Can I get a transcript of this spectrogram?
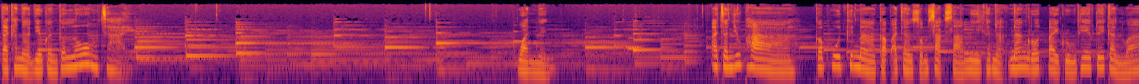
แต่ขณะเดียวกันก็โล่งใจ วันหนึ่ง อาจารย์ยุพาก็พูดขึ้นมากับอาจารย์สมศักดิ์สามีขณะนั่งรถไปกรุงเทพด้วยกันว่า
